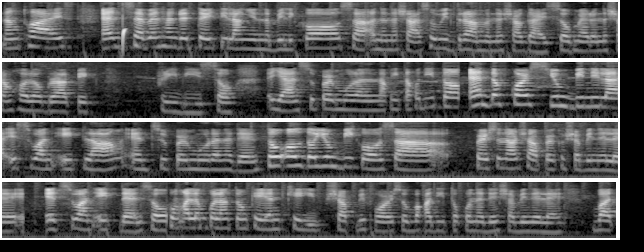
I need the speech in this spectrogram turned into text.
ng Twice. And 730 lang yung nabili ko sa ano na siya. So, with drama na siya, guys. So, meron na siyang holographic freebies. So, ayan, super mura na nakita ko dito. And of course, yung B nila is 1.8 lang and super mura na din. So, although yung B ko sa personal shopper ko siya binili, it's 1.8 din. So, kung alam ko lang tong K&K shop before, so baka dito ko na din siya binili. But,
